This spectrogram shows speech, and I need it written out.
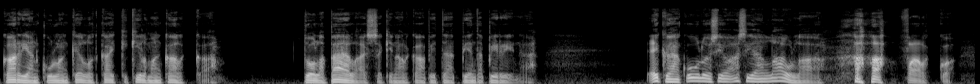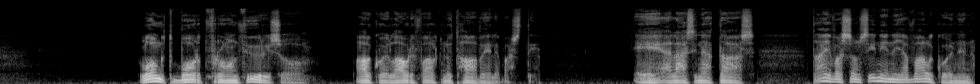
karjan kullan kellot kaikki kilman kalkkaa. Tuolla päälaissakin alkaa pitää pientä pirinää. Eiköhän kuuluisi jo asiaan laulaa. Haha, Falkko. Longt bort från Fyrisoo, alkoi Lauri Falk nyt haaveilevasti. Ei, älä sinä taas. Taivas on sininen ja valkoinen.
